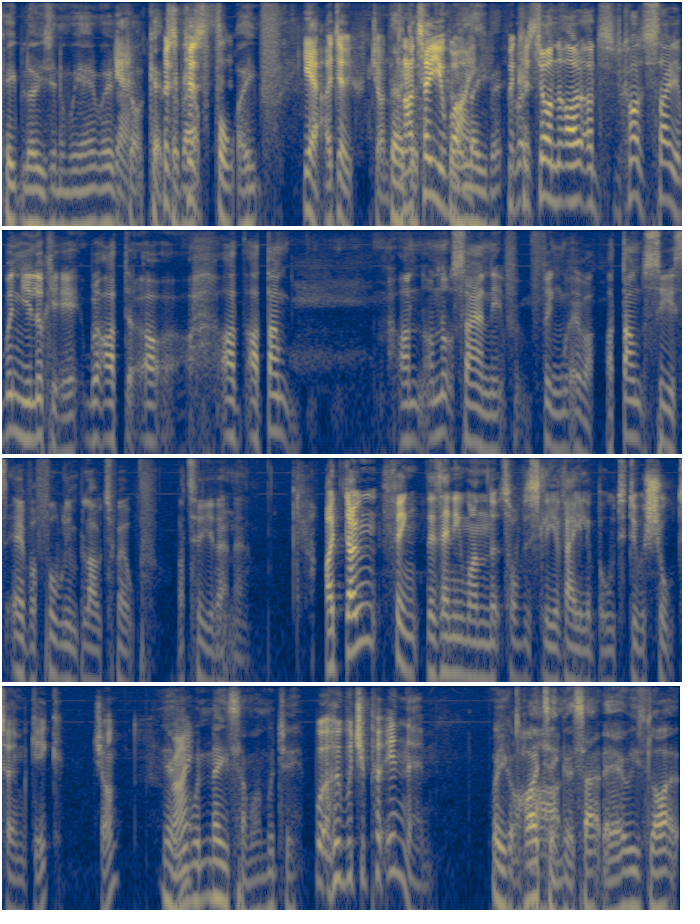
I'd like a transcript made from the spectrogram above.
keep losing, and we we've Yeah. got to get 'Cause- to about 'cause- fourteenth. Yeah, I do, John. They're and I'll tell you gonna why. leave it. Because John, I, I just can't say that when you look at it, I, I, I, I don't. I'm, I'm not saying it f- thing, whatever. I don't see us ever falling below 12th. I'll tell you that mm. now. I don't think there's anyone that's obviously available to do a short-term gig, John. Yeah, Right. you wouldn't need someone, would you? Well, who would you put in then? Well, you got. Heitinga uh, sat there. He's like,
